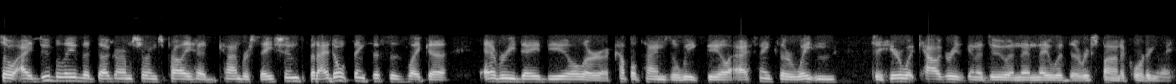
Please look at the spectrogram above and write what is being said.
So I do believe that Doug Armstrong's probably had conversations, but I don't think this is like a everyday deal or a couple times a week deal. I think they're waiting to hear what Calgary is going to do, and then they would uh, respond accordingly.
